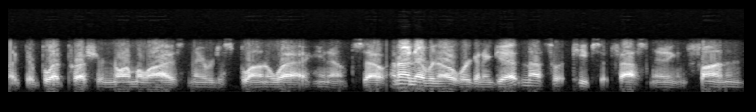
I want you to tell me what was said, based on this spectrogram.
like their blood pressure normalized and they were just blown away, you know. So, and I never know what we're going to get, and that's what keeps it fascinating and fun and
